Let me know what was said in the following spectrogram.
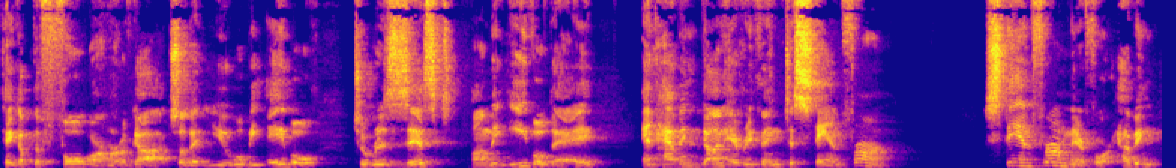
take up the full armor of God so that you will be able to resist on the evil day and having done everything to stand firm. Stand firm, therefore, having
